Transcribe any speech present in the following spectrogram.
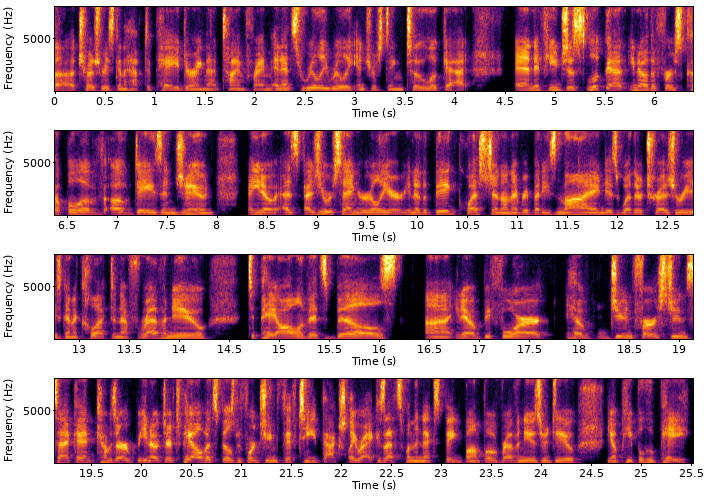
uh, Treasury is going to have to pay during that time frame. And it's really, really interesting to look at. And if you just look at, you know, the first couple of, of days in June, you know, as, as you were saying earlier, you know, the big question on everybody's mind is whether Treasury is going to collect enough revenue to pay all of its bills uh, you know, before you know June first, June second comes, or you know, to pay all of its bills before June fifteenth, actually, right? Because that's when the next big bump of revenues are due. You know, people who pay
